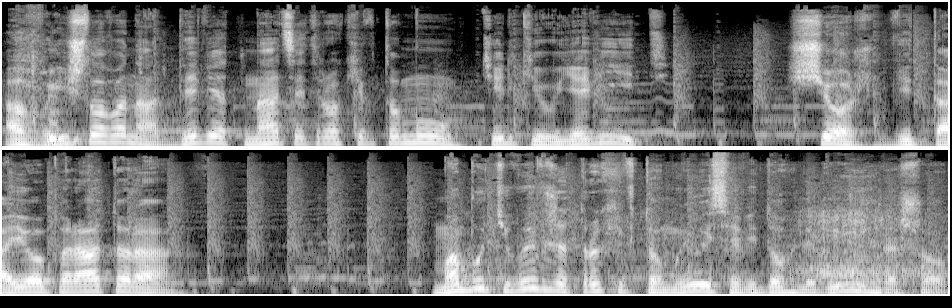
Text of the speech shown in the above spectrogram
А вийшла вона 19 років тому, тільки уявіть. Що ж, вітаю оператора. Мабуть, ви вже трохи втомилися від огляду іграшок,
